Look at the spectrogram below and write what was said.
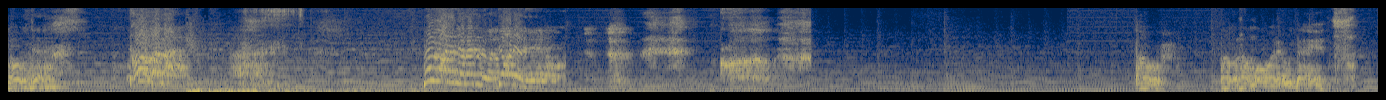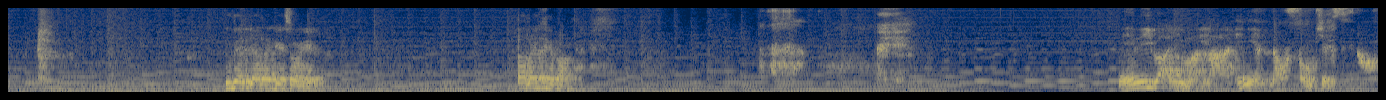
နော်တဲ့ထောက်ပါလားဘယ်ကနေကြလဲကျွန်တော်ပြောတယ် လေတော့တော့တော့မဟုတ်ဘူးတဲ့ဦးတဲ့ပြန်လာခဲ့ဆိုရင်တားလိုက်ခဲ့ပါမယ်မင်းမိဘအိမ်မှာလာဒီနေ့တော့ဆုံးဖြစ်စီတော့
